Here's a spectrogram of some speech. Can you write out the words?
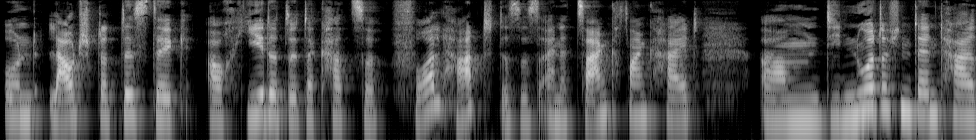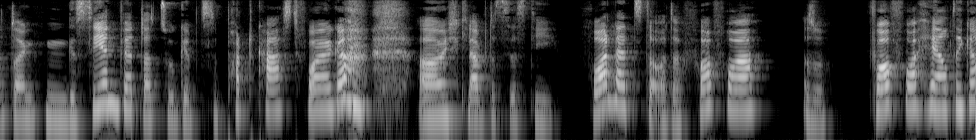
Und laut Statistik auch jede dritte Katze voll hat. Das ist eine Zahnkrankheit, ähm, die nur durch ein Dentalröntgen gesehen wird. Dazu gibt es eine Podcast-Folge. Äh, ich glaube, das ist die vorletzte oder vorvor, also vorvorherige.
